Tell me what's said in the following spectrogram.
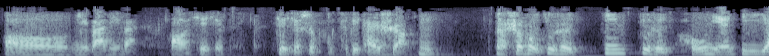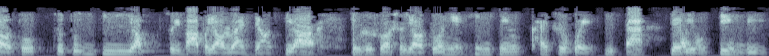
哦，明白明白，好，谢谢。谢谢师傅慈悲开示啊，嗯，那师傅就是今就是猴年，第一要多多多，第一要嘴巴不要乱讲，第二就是说是要多念心经开智慧，第三要有定力，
